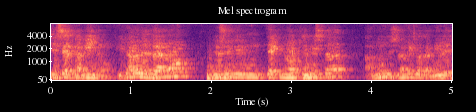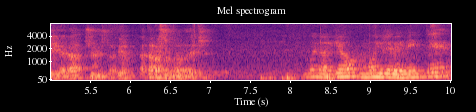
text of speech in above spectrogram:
es el camino. Y tarde o temprano, yo soy un tecno optimista, al mundo islámico también le llegará su ilustración. La está pasando ahora, de hecho. Bueno, yo muy brevemente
